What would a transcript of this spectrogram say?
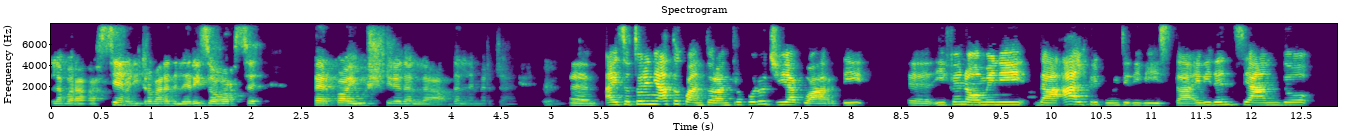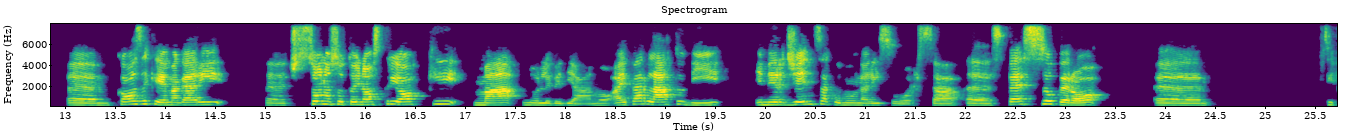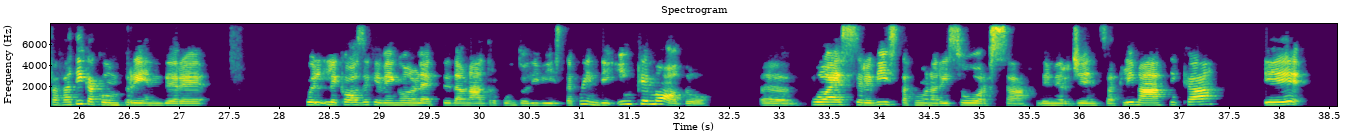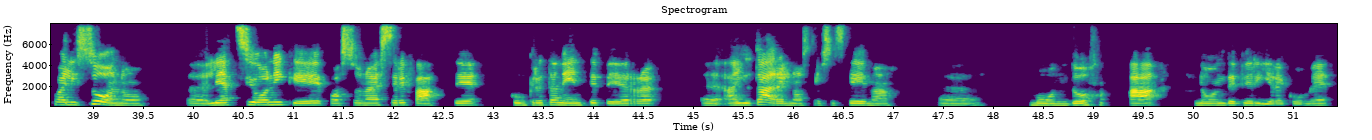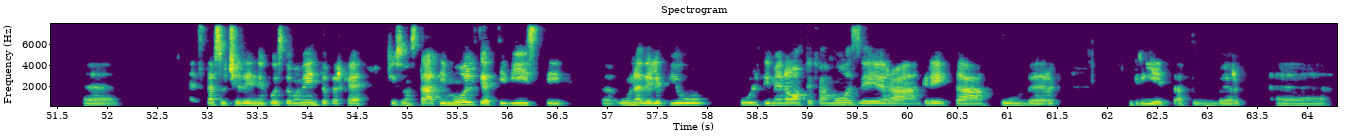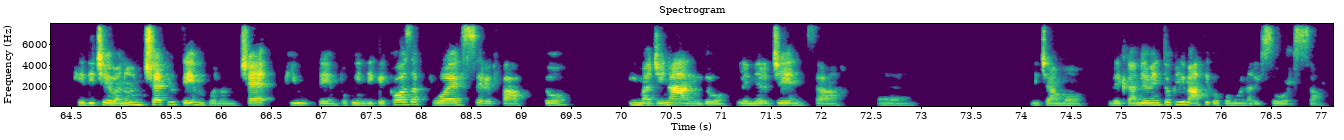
lavorare assieme, di trovare delle risorse per poi uscire dalla, dall'emergenza. Eh, hai sottolineato quanto l'antropologia guardi eh, i fenomeni da altri punti di vista, evidenziando ehm, cose che magari eh, sono sotto i nostri occhi ma non le vediamo. Hai parlato di emergenza come una risorsa. Eh, spesso però eh, si fa fatica a comprendere quelle cose che vengono lette da un altro punto di vista. Quindi in che modo eh, può essere vista come una risorsa l'emergenza climatica e quali sono eh, le azioni che possono essere fatte concretamente per eh, aiutare il nostro sistema eh, mondo a non deperire come eh, sta succedendo in questo momento perché ci sono stati molti attivisti, eh, una delle più ultime note famose era Greta Thunberg, Greta Thunberg, eh, che diceva non c'è più tempo, non c'è più tempo, quindi che cosa può essere fatto immaginando l'emergenza, eh, diciamo, del cambiamento climatico come una risorsa.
